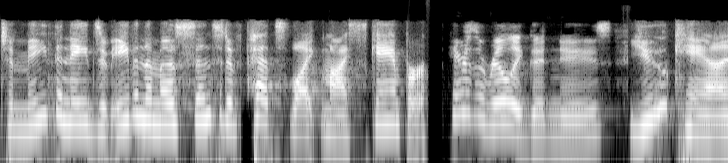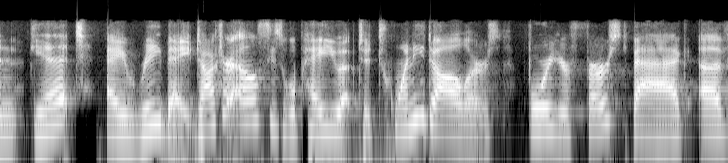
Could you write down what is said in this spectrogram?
to meet the needs of even the most sensitive pets like my Scamper. Here's the really good news. You can get a rebate. Dr. Elsey's will pay you up to $20 for your first bag of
